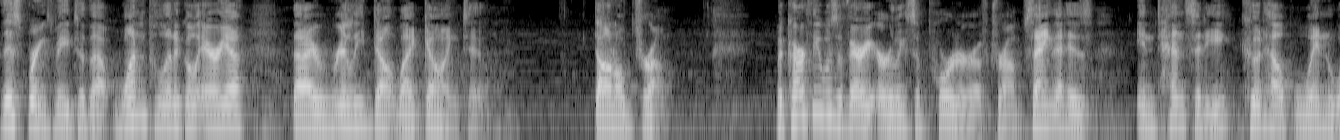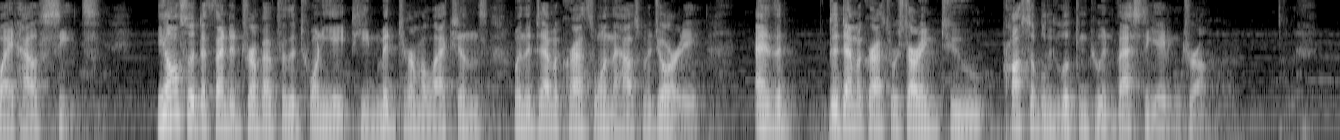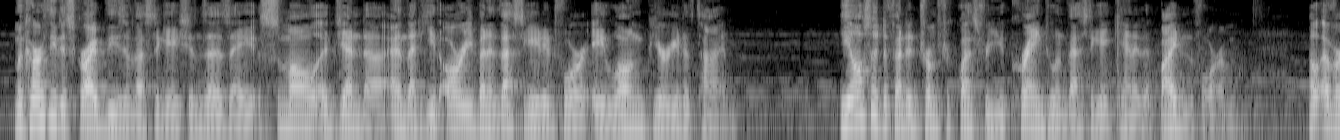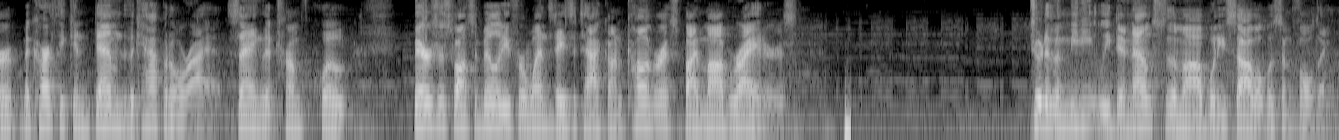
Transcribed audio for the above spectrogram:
this brings me to the one political area that I really don't like going to Donald Trump. McCarthy was a very early supporter of Trump, saying that his intensity could help win White House seats. He also defended Trump after the 2018 midterm elections when the Democrats won the House majority, and the the Democrats were starting to possibly look into investigating Trump. McCarthy described these investigations as a small agenda and that he had already been investigated for a long period of time. He also defended Trump's request for Ukraine to investigate candidate Biden for him. However, McCarthy condemned the Capitol riot, saying that Trump, quote, bears responsibility for Wednesday's attack on Congress by mob rioters, should have immediately denounced the mob when he saw what was unfolding.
